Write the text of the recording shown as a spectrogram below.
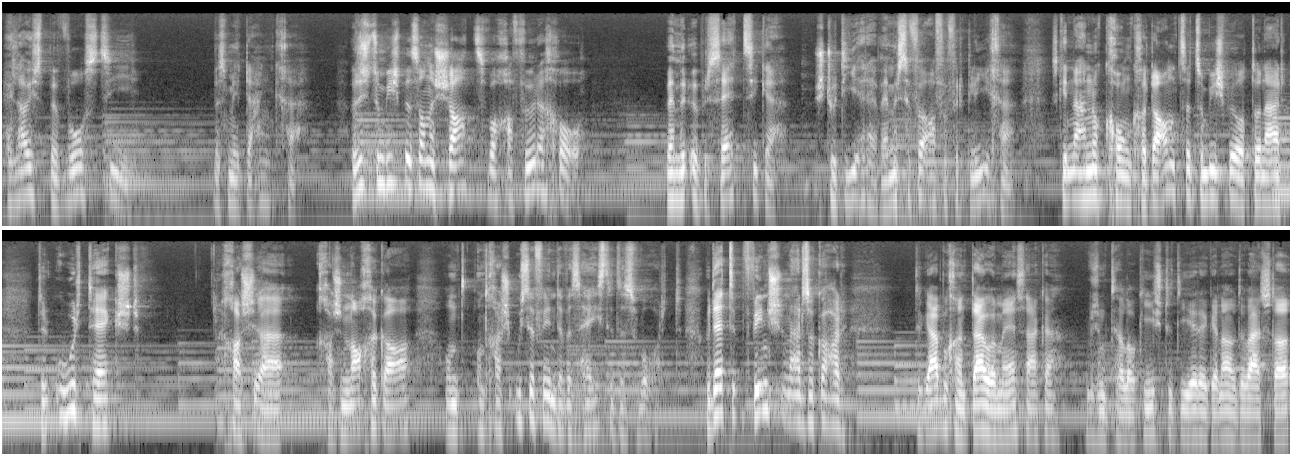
hey, lass uns bewusst sein, was wir denken. Das ist zum Beispiel so ein Schatz, der vorkommen kann, wenn wir Übersetzungen studieren, wenn wir sie anfangen vergleichen. Es gibt nachher noch Konkordanzen, zum Beispiel, wo du dann den Urtext kannst, äh, kannst nachgehen und, und kannst herausfinden, was heisst das Wort. Und dort findest du dann sogar, der Gebel könnte auch mehr sagen, du bist im Theologie studieren, genau, du wärst da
